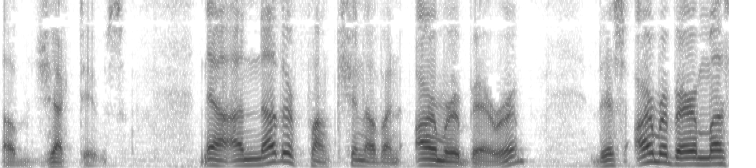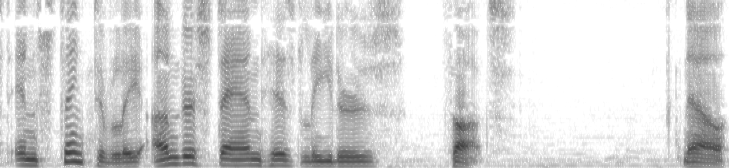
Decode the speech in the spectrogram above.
objectives. Now, another function of an armor bearer this armor bearer must instinctively understand his leader's thoughts. Now,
